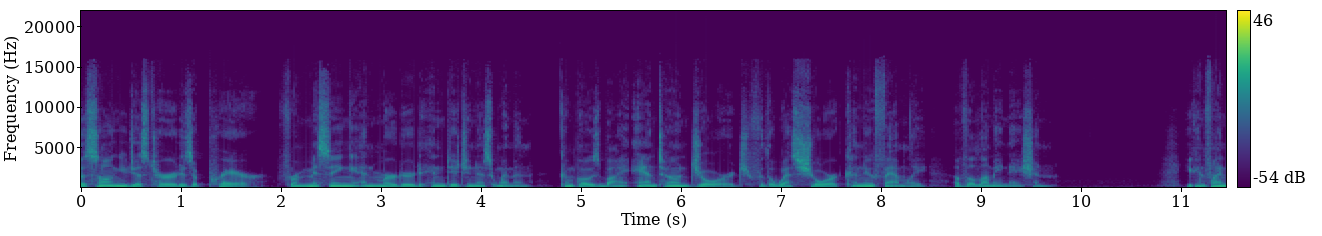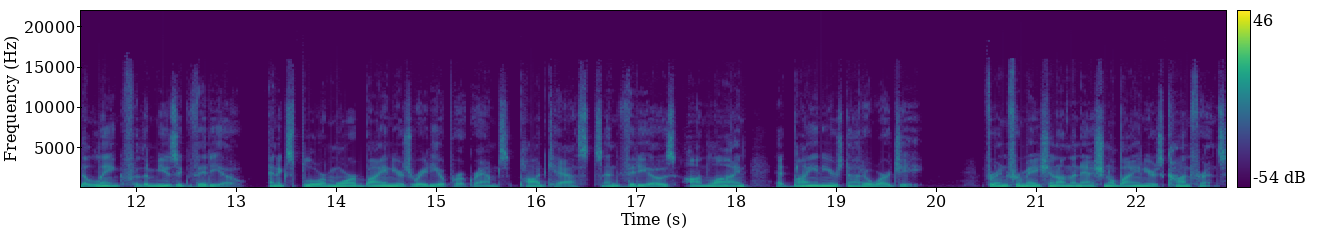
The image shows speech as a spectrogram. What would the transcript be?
The song you just heard is a prayer for missing and murdered Indigenous women, composed by Antone George for the West Shore Canoe family of the Lummi Nation. You can find a link for the music video and explore more Bioneers radio programs, podcasts, and videos online at bioneers.org. For information on the National Bioneers Conference,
